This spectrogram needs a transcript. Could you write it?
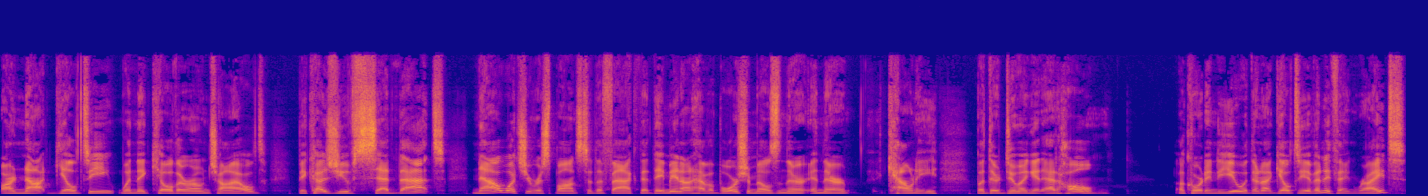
are not guilty when they kill their own child. Because you've said that now what's your response to the fact that they may not have abortion mills in their in their county but they're doing it at home? According to you they're not guilty of anything right?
